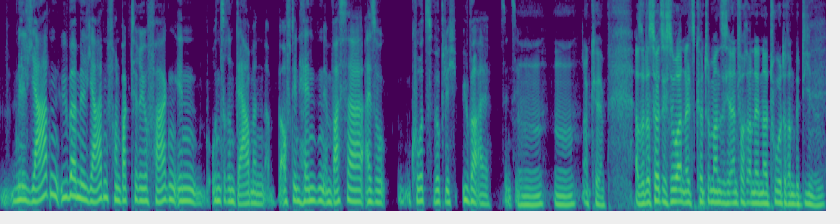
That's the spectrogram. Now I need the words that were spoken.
Milliarden, über Milliarden von Bakteriophagen in unseren Därmen, auf den Händen, im Wasser, also kurz wirklich überall sind sie. Mm, mm, okay. Also das hört sich so an, als könnte man sich einfach an der Natur dran bedienen.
